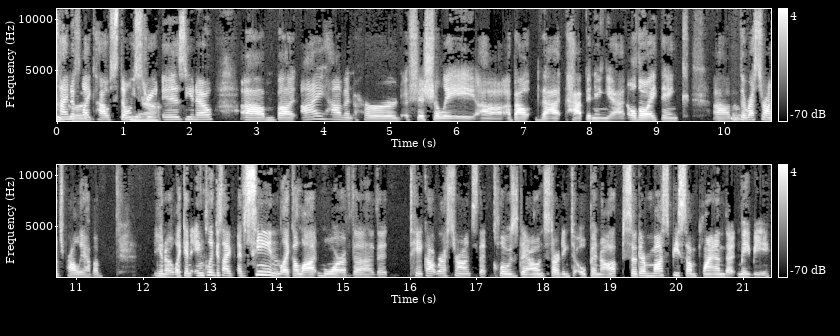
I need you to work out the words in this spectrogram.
kind of like how Stone yeah. Street is, you know. Um, but I haven't heard officially uh, about that happening yet. Although I think um, the restaurants probably have a, you know, like an inkling because I've I've seen like a lot more of the the takeout restaurants that closed down starting to open up. So there must be some plan that maybe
